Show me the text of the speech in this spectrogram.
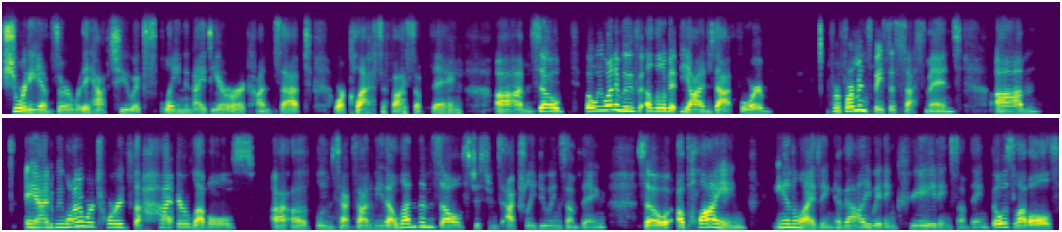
short answer where they have to explain an idea or a concept or classify something. Um, so, but we want to move a little bit beyond that for performance-based assessment. Um, and we want to work towards the higher levels uh, of Bloom's taxonomy that lend themselves to students actually doing something. So applying, analyzing, evaluating, creating something, those levels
